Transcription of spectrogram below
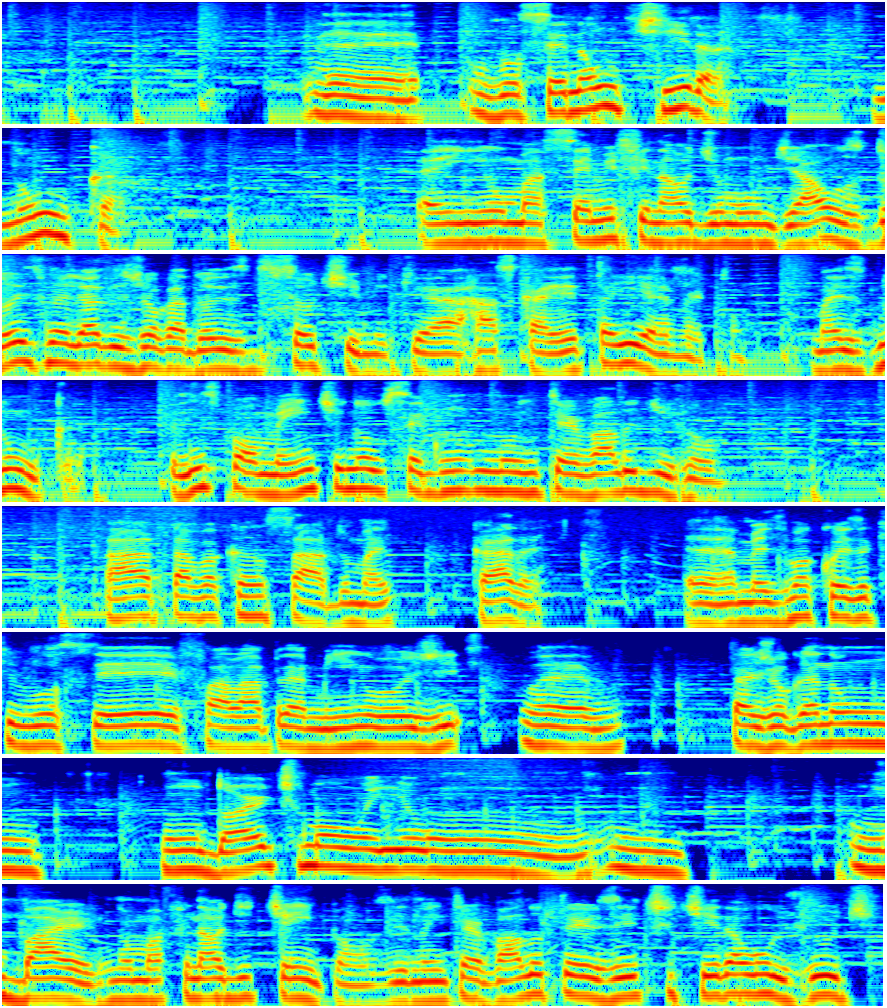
é, você não tira nunca em uma semifinal de mundial os dois melhores jogadores do seu time, que é a Rascaeta e Everton. Mas nunca. Principalmente no segundo no intervalo de jogo. Ah, tava cansado, mas cara, é a mesma coisa que você falar para mim hoje, é, tá jogando um, um Dortmund e um, um, um Bayern numa final de Champions e no intervalo o Terzic tira o Jude.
